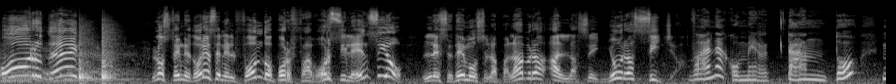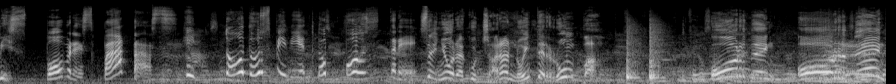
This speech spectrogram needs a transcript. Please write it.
¡Orden! Los tenedores en el fondo, por favor, silencio. Le cedemos la palabra a la señora Silla. ¿Van a comer tanto? Mis pobres patas. Y todos pidiendo postre. Señora Cuchara, no interrumpa. ¡Orden! ¡Orden!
